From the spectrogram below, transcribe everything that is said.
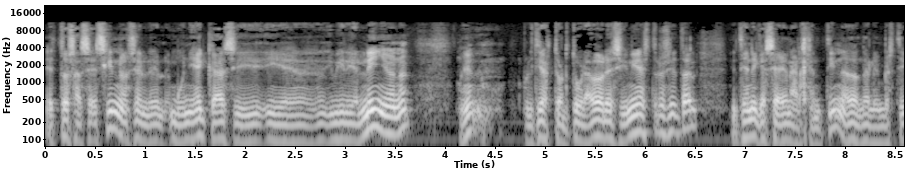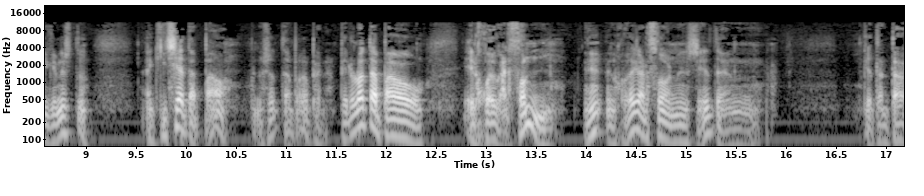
estos asesinos, el, Muñecas y, y, el, y el Niño, ¿no? Policías torturadores siniestros y tal. Y tiene que ser en Argentina donde lo investiguen esto. Aquí se ha tapado, no se ha tapado, pero, pero lo ha tapado el juez Garzón. ¿eh? El juez Garzón, ese, tan- que tanta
